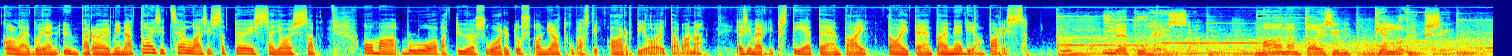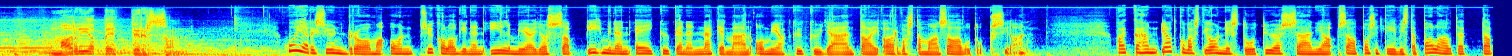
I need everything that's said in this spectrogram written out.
kollegojen ympäröiminä tai sitten sellaisissa töissä, joissa oma luova työsuoritus on jatkuvasti arvioitavana, esimerkiksi tieteen tai taiteen tai median parissa. Yle puheessa. Maanantaisin kello yksi. Maria Pettersson. Huijarisyndrooma on psykologinen ilmiö, jossa ihminen ei kykene näkemään omia kykyjään tai arvostamaan saavutuksiaan. Vaikka hän jatkuvasti onnistuu työssään ja saa positiivista palautetta,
